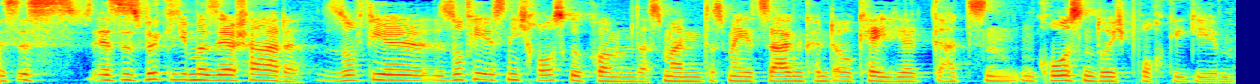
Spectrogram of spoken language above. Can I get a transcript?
Es ist, es ist wirklich immer sehr schade. So viel, so viel ist nicht rausgekommen, dass man, dass man jetzt sagen könnte, okay, hier hat es einen, einen, großen Durchbruch gegeben.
